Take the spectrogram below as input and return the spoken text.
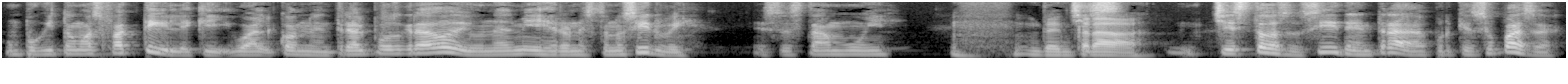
un poquito más factible, que igual cuando entré al posgrado de una vez me dijeron, esto no sirve, esto está muy, de entrada. Chistoso, sí, de entrada, porque eso pasa,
